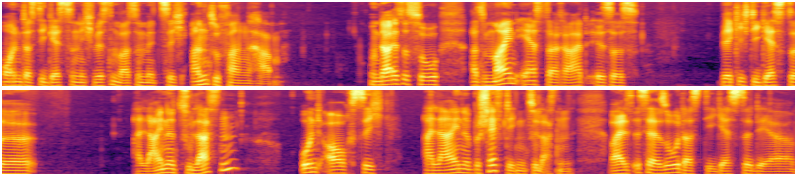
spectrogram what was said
und dass die Gäste nicht wissen, was sie mit sich anzufangen haben. Und da ist es so, also mein erster Rat ist es, wirklich die Gäste alleine zu lassen und auch sich alleine beschäftigen zu lassen. Weil es ist ja so, dass die Gäste der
